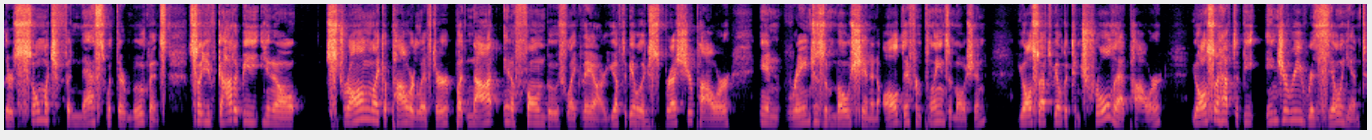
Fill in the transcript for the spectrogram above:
there's so much finesse with their movements. So you've got to be, you know, strong like a power lifter, but not in a phone booth like they are. You have to be able to mm-hmm. express your power in ranges of motion and all different planes of motion. You also have to be able to control that power. You also have to be injury resilient,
